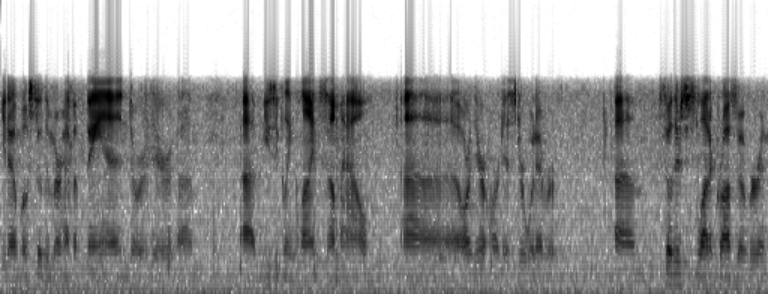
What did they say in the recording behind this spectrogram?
You know, most of them are have a band or they're um, uh, musically inclined somehow, uh, or they're artist or whatever. Um, so there's just a lot of crossover, and,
